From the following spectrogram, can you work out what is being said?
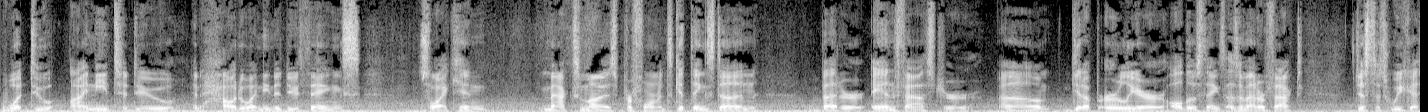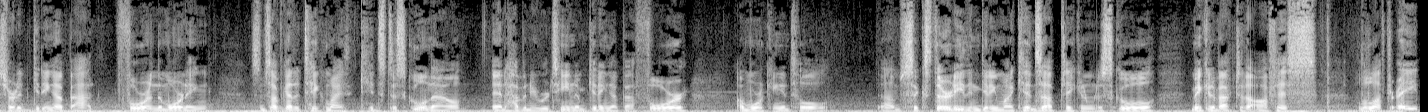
what do I need to do and how do I need to do things so I can maximize performance, get things done better and faster, um, get up earlier, all those things. As a matter of fact, just this week I started getting up at four in the morning since I've got to take my kids to school now and have a new routine. I'm getting up at four. I'm working until um, 6.30 then getting my kids up taking them to school making it back to the office a little after 8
